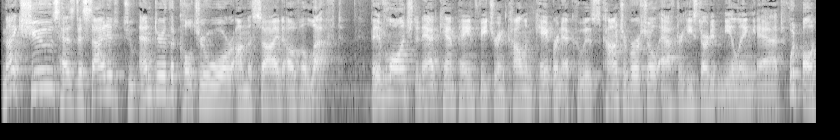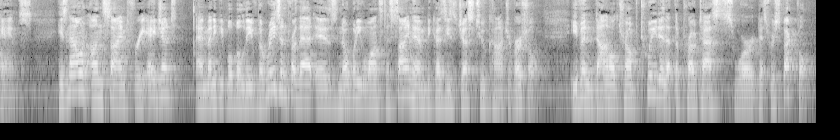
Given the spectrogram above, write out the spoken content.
Nike Shoes has decided to enter the culture war on the side of the left. They've launched an ad campaign featuring Colin Kaepernick, who is controversial after he started kneeling at football games. He's now an unsigned free agent, and many people believe the reason for that is nobody wants to sign him because he's just too controversial. Even Donald Trump tweeted that the protests were disrespectful.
